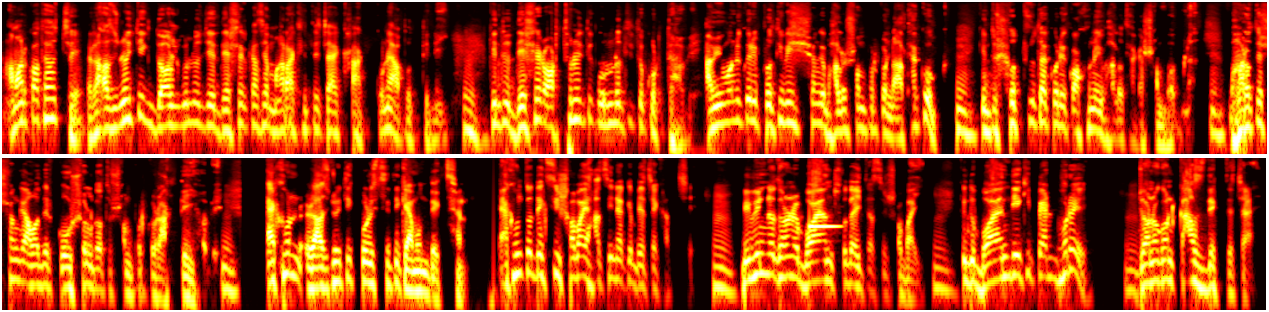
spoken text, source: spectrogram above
আমার কথা হচ্ছে রাজনৈতিক দলগুলো যে দেশের কাছে মারা খেতে চায় খাক কোনো আপত্তি নেই। কিন্তু দেশের অর্থনৈতিক উন্নতি তো করতে হবে। আমি মনে করি প্রতিবেশীর সঙ্গে ভালো সম্পর্ক না থাকুক কিন্তু শত্রুতা করে কখনোই ভালো থাকা সম্ভব না। ভারতের সঙ্গে আমাদের কৌশলগত সম্পর্ক রাখতেই হবে। এখন রাজনৈতিক পরিস্থিতি কেমন দেখছেন? এখন তো দেখছি সবাই হাসিনাকে বেঁচে খাচ্ছে। বিভিন্ন ধরনের বয়ান ছোদাইতেছে সবাই। কিন্তু বয়ান দিয়ে কি পেট ভরে? জনগণ কাজ দেখতে চায়।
